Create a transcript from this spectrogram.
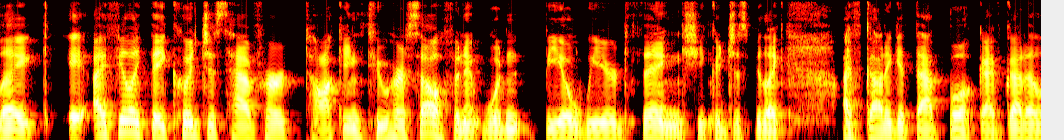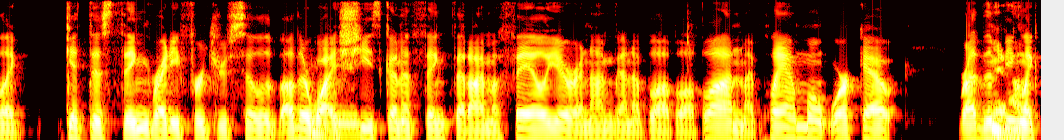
Like it, I feel like they could just have her talking to herself, and it wouldn't be a weird thing. She could just be like, "I've got to get that book. I've got to like get this thing ready for Drusilla. Otherwise, Mhm. she's gonna think that I'm a failure, and I'm gonna blah blah blah, and my plan won't work out." Rather than being like,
